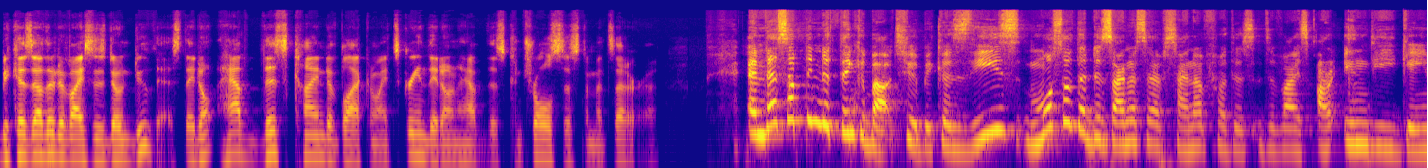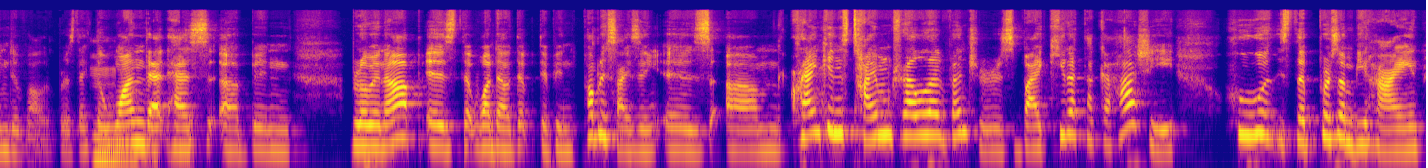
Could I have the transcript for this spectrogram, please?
because other devices don't do this. They don't have this kind of black and white screen. They don't have this control system etc And that's something to think about too, because these most of the designers that have signed up for this device are indie game developers. Like the Mhm. one that has uh, been blowing up is the one that they've been publicizing is um, Crankin's Time Travel Adventures by Keita Takahashi, who is the person behind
